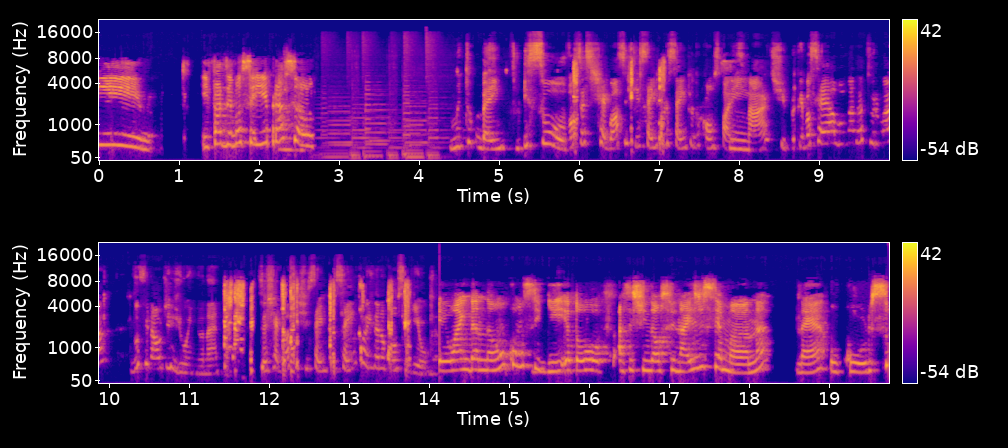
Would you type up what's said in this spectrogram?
e, e fazer você ir para ação. Muito bem. Isso, você chegou a assistir 100% do consultório Sim. Smart? Porque você é aluna da turma do final de junho, né? Você chegou a assistir 100% ou ainda não conseguiu? Eu ainda não consegui. Eu tô assistindo aos finais de semana, né? O curso.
